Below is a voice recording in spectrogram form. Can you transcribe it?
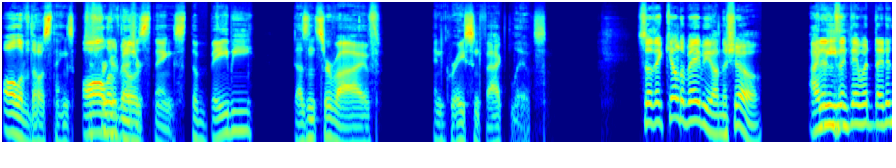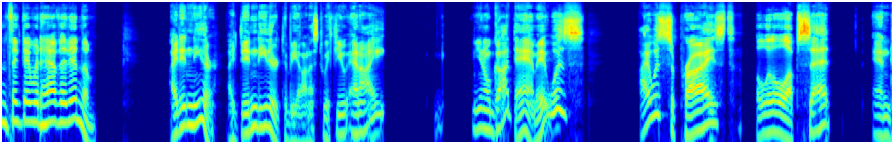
All of those things, all of good measure. those things. The baby doesn't survive, and Grace, in fact, lives. So they killed a baby on the show. I, I didn't mean, think they would. They didn't think they would have it in them. I didn't either. I didn't either, to be honest with you. And I, you know, goddamn, it was, I was surprised, a little upset, and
